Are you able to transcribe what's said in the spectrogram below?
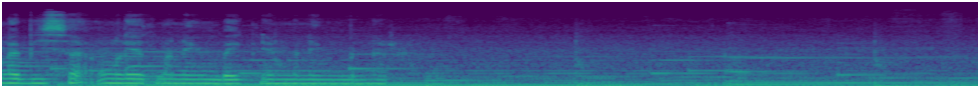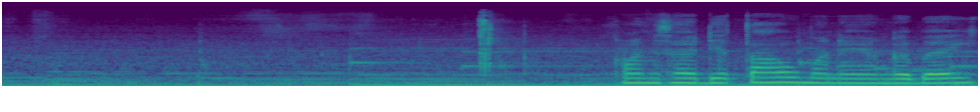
nggak bisa ngelihat mana yang baik dan mana yang benar. Kalau misalnya dia tahu mana yang gak baik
